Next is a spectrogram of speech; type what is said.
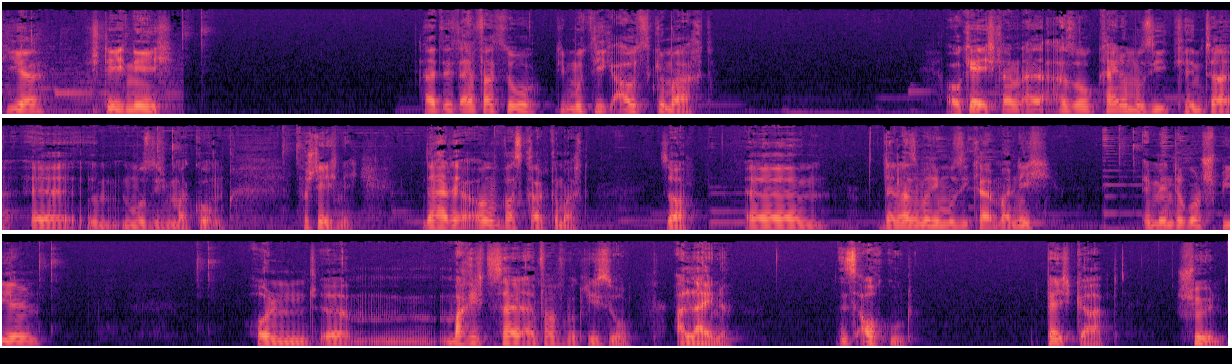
Hier stehe ich nicht. Hat jetzt einfach so die Musik ausgemacht. Okay, ich kann also keine Musik hinter, äh, muss ich mal gucken. Verstehe ich nicht. Da hat er irgendwas gerade gemacht. So, ähm, dann lassen wir die Musik halt mal nicht im Hintergrund spielen. Und ähm, mache ich das halt einfach wirklich so. Alleine. Ist auch gut. Pech gehabt. Schön.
